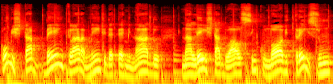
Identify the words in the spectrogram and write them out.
como está bem claramente determinado na Lei Estadual 5931,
